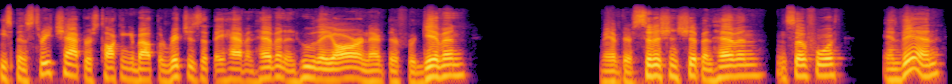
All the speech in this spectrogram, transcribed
He spends three chapters talking about the riches that they have in heaven and who they are and that they're forgiven. They have their citizenship in heaven and so forth. And then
